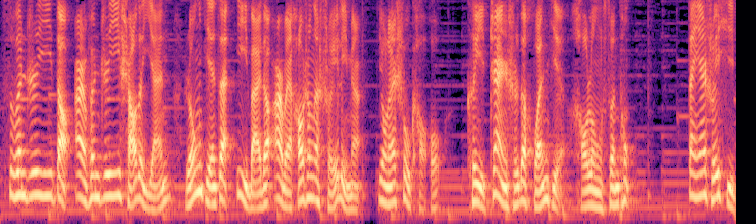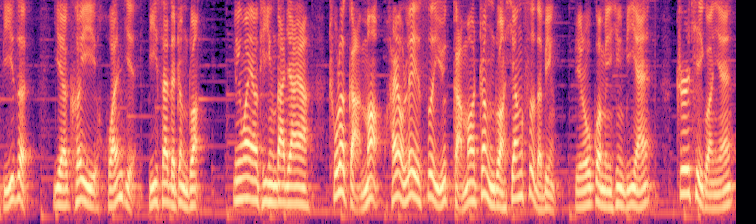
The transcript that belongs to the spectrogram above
四分之一到二分之一勺的盐，溶解在一百到二百毫升的水里面，用来漱口，可以暂时的缓解喉咙酸痛。淡盐水洗鼻子也可以缓解鼻塞的症状。另外要提醒大家呀，除了感冒，还有类似于感冒症状相似的病，比如过敏性鼻炎、支气管炎。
